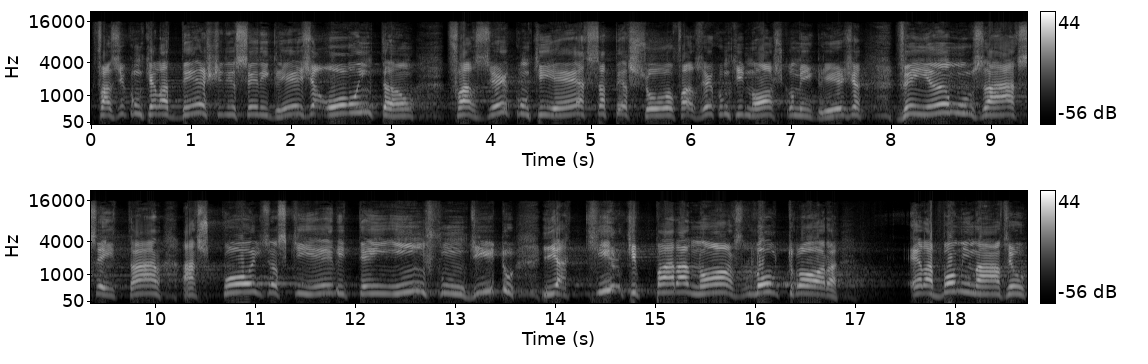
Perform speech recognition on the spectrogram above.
fazer com que ela deixe de ser igreja, ou então fazer com que essa pessoa, fazer com que nós, como igreja, venhamos a aceitar as coisas que ele tem infundido e aquilo que para nós, loutrora, era abominável,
